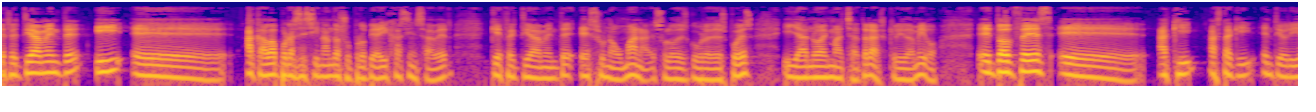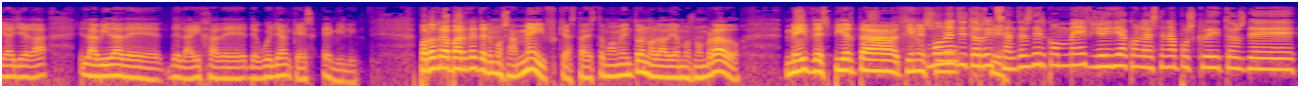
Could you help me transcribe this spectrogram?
Efectivamente, y eh, acaba por asesinando a su propia hija sin saber que efectivamente es una humana. Eso lo descubre después y ya no hay marcha atrás, querido amigo. Entonces, eh, aquí, hasta aquí, en teoría, llega la vida de, de la hija de, de William, que es Emily. Por otra parte, tenemos a Maeve, que hasta este momento no la habíamos nombrado. Maeve despierta, tiene Un su... momentito, Rich, sí. antes de ir con Maeve, yo iría con la escena post créditos de,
